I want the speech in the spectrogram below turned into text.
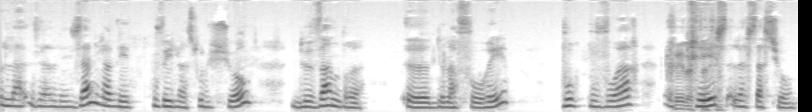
la- les Angles avaient trouvé la solution de vendre euh, de la forêt pour pouvoir euh, Créer la station. la station.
